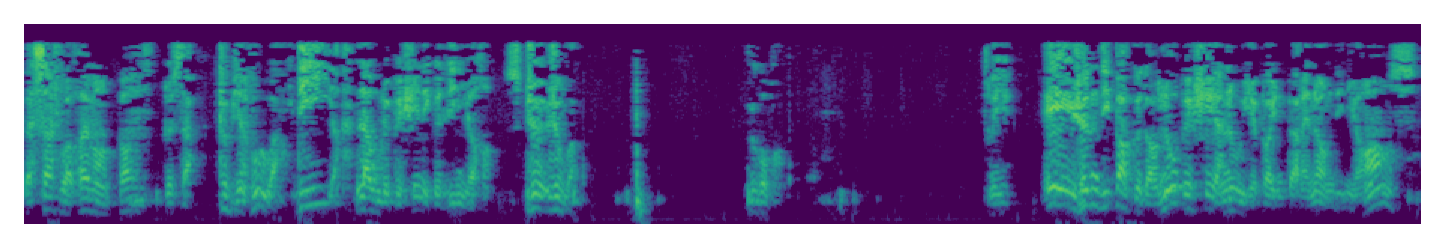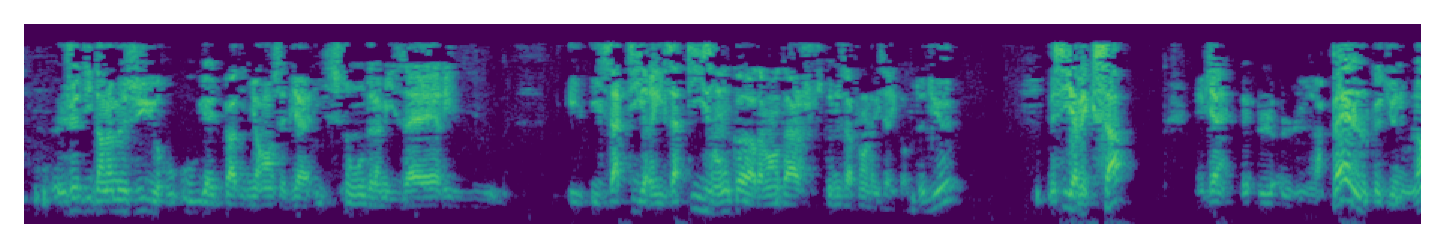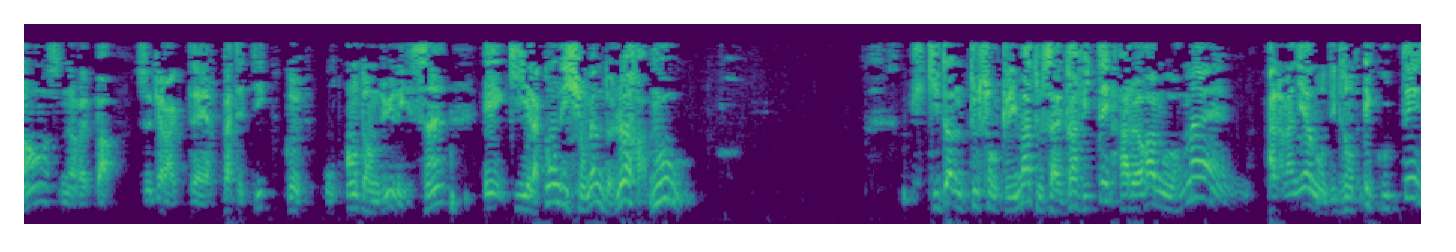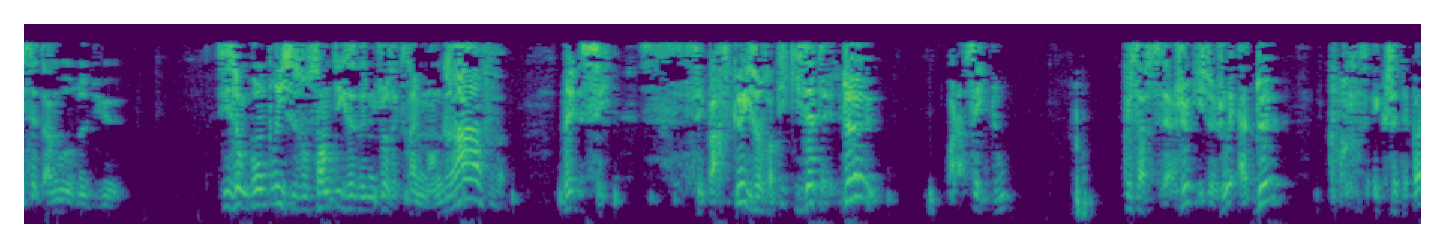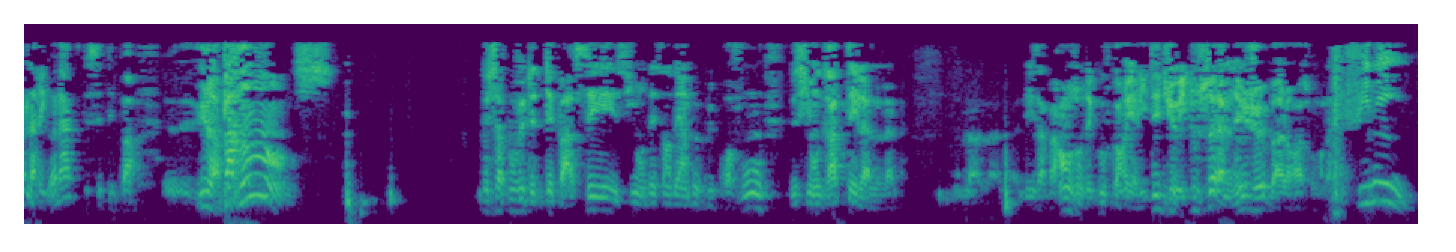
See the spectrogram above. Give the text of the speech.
ben ça je vois vraiment pas que ça peut bien vouloir dire là où le péché n'est que de l'ignorance. Je, je vois. Je comprends pas. voyez? Et je ne dis pas que dans nos péchés, à nous, il n'y a pas une part énorme d'ignorance. Je dis dans la mesure où, il y a une part d'ignorance, eh bien, ils sont de la misère, ils, attirent et ils attisent encore davantage ce que nous appelons la miséricorde de Dieu. Mais avait que ça, eh bien, l'appel que Dieu nous lance n'aurait pas ce caractère pathétique que ont entendu les saints et qui est la condition même de leur amour, qui donne tout son climat, toute sa gravité à leur amour même, à la manière dont ils ont écouté cet amour de Dieu. S'ils ont compris, s'ils ont senti que c'était une chose extrêmement grave, mais c'est parce qu'ils ont senti qu'ils étaient deux. Voilà, c'est tout. Que ça, c'est un jeu qui se jouait à deux, et que c'était pas de la rigolade, que c'était pas euh, une apparence. Que ça pouvait être dépassé si on descendait un peu plus profond, que si on grattait la, les apparences, on découvre qu'en réalité Dieu est tout seul à mener le jeu, bah alors à ce moment-là c'est fini.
